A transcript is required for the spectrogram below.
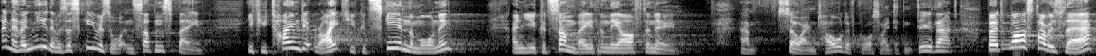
I never knew there was a ski resort in southern Spain. If you timed it right, you could ski in the morning and you could sunbathe in the afternoon. Um, so I'm told, of course, I didn't do that. But whilst I was there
